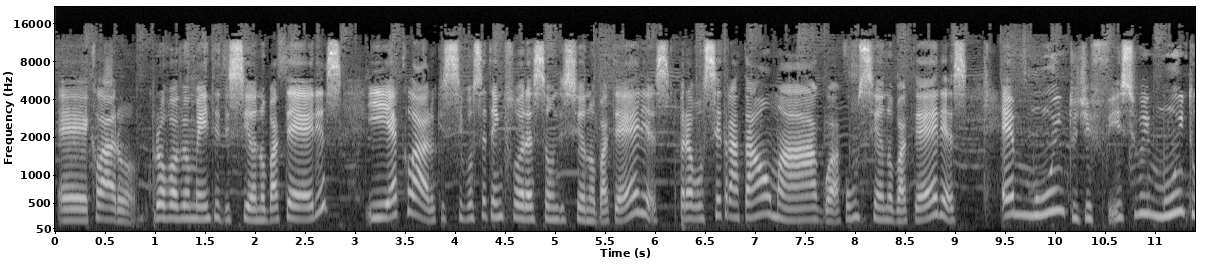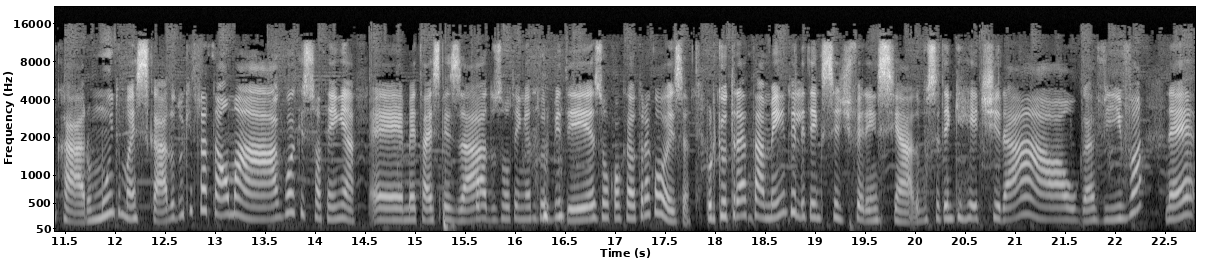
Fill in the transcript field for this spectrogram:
É claro, provavelmente de cianobactérias. E é claro que se você tem floração de cianobactérias, para você tratar uma água com cianobactérias, é muito difícil e muito caro, muito mais caro do que tratar uma água que só tenha é, metais pesados ou tenha turbidez ou qualquer outra coisa. Porque o tratamento ele tem que ser diferenciado. Você tem que retirar a alga viva, né?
